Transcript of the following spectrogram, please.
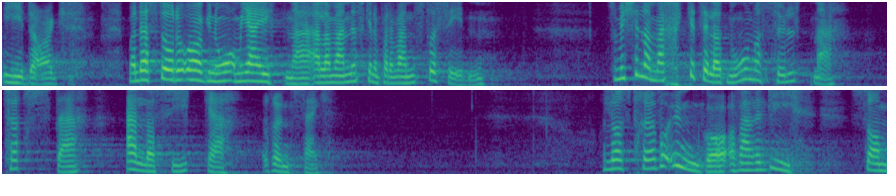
i dag. Men der står det òg noe om geitene, eller menneskene på den venstre siden, som ikke la merke til at noen var sultne, tørste eller syke rundt seg. La oss prøve å unngå å være de som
